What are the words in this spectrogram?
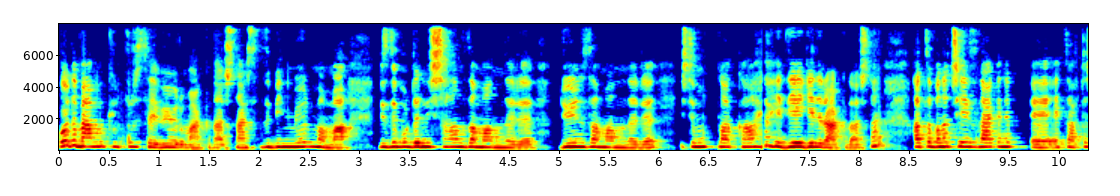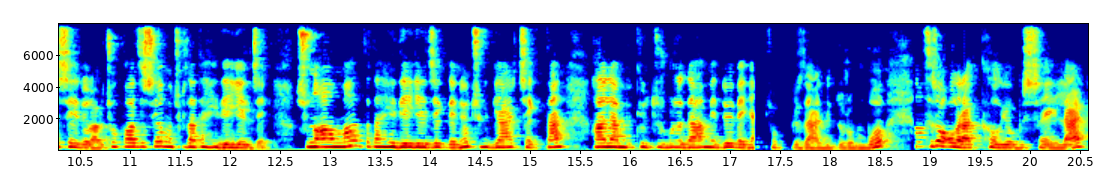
Bu arada ben bu kültürü seviyorum arkadaşlar. Sizi bilmiyorum ama bize burada nişan zamanları, düğün zamanları işte mutlaka hediye gelir arkadaşlar. Hatta bana çeyizlerken hep e, etrafta şey diyorlar. Çok fazla şey alma çünkü zaten hediye gelecek. Şunu alma zaten hediye gelecek deniyor. Çünkü gerçekten halen bu kültür burada devam ediyor ve çok güzel bir durum bu. Hatıra olarak kalıyor bu şeyler.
